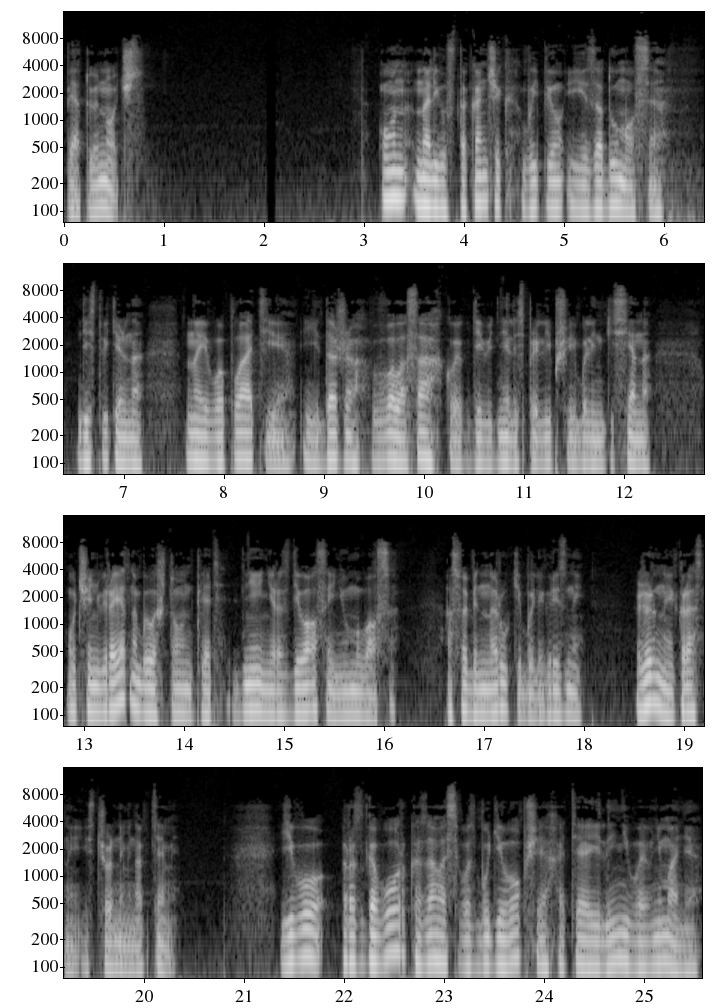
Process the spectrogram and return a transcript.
пятую ночь». Он налил стаканчик, выпил и задумался. Действительно, на его платье и даже в волосах кое-где виднелись прилипшие былинки сена. Очень вероятно было, что он пять дней не раздевался и не умывался. Особенно руки были грязны, жирные, красные и с черными ногтями. Его разговор, казалось, возбудил общее, хотя и ленивое внимание.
